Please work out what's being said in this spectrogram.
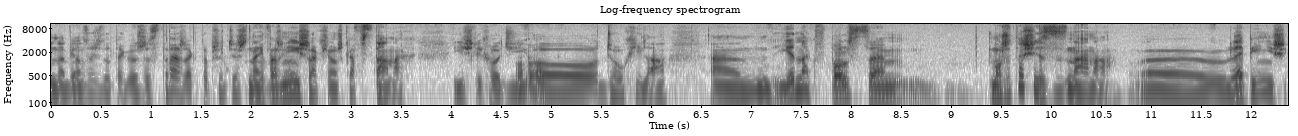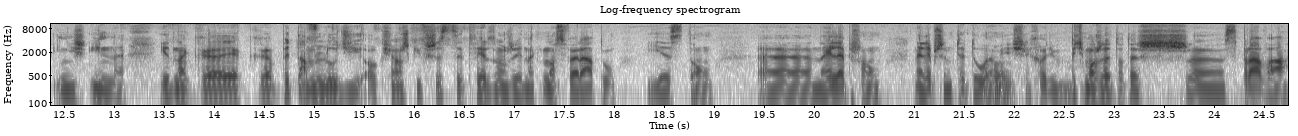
nawiązać do tego, że Strażak to przecież najważniejsza książka w Stanach, jeśli chodzi Oho. o Joe Hilla. Jednak w Polsce może też jest znana e, lepiej niż, niż inne. Jednak e, jak pytam ludzi o książki, wszyscy twierdzą, że jednak Nosferatu jest tą e, najlepszą, najlepszym tytułem, Mhm. jeśli chodzi. Być może to też sprawa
